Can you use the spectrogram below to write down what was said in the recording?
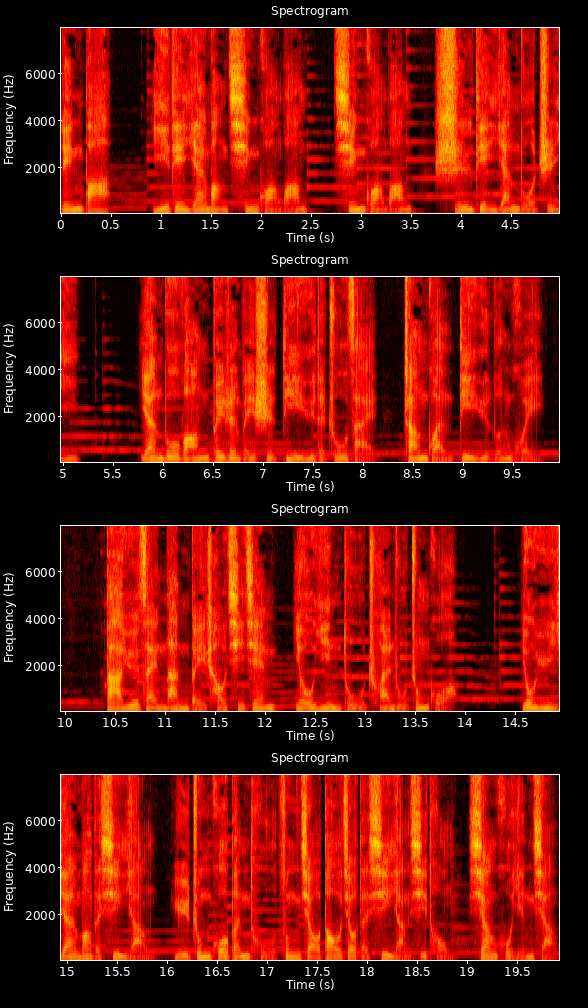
零八，一殿阎王秦广王，秦广王十殿阎罗之一。阎罗王被认为是地狱的主宰，掌管地狱轮回。大约在南北朝期间，由印度传入中国。由于阎王的信仰与中国本土宗教道教的信仰系统相互影响，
